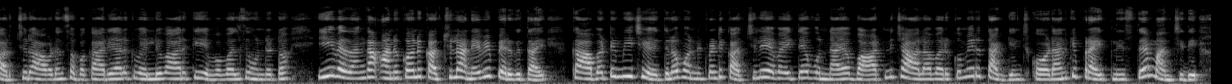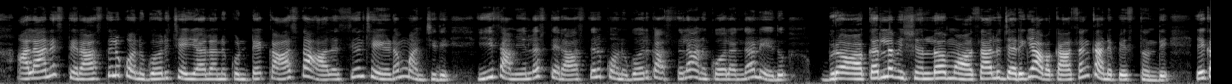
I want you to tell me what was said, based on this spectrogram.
ఖర్చు రావడం శుభకార్యాలకు వెళ్ళి వారికి ఇవ్వవలసి ఉండటం ఈ విధంగా అనుకోని ఖర్చులు అనేవి పెరుగుతాయి. కాబట్టి మీ చేతిలో ఉన్న ఉన్నటువంటి ఖర్చులు ఏవైతే ఉన్నాయో వాటిని చాలా వరకు మీరు తగ్గించుకోవడానికి ప్రయత్నిస్తే మంచిది. అలానే స్థిరాస్తులు కొనుగోలు చేయాలనుకుంటే కాస్త ఆలస్యం చేయడం మంచిది. ఈ సమయంలో స్థిరాస్తులు కొనుగోలుకు అస్సలు అనుకూలంగా లేదు. బ్రోకర్ల విషయంలో మోసాలు జరిగే అవకాశం కనిపిస్తుంది. ఇక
